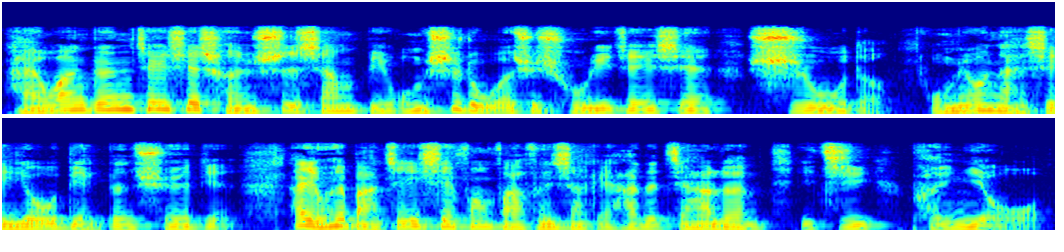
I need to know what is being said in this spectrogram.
台湾跟这些城市相比，我们是如何去处理这一些食物的，我们有哪些优点跟缺点。他也会把这一些方法分享给他的家人以及朋友。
